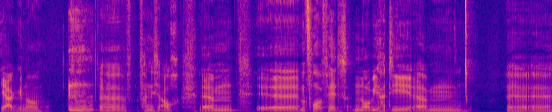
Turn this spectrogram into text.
Ja, genau. Äh, fand ich auch. Ähm, äh, Im Vorfeld, Norbi hat die ähm, äh, äh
